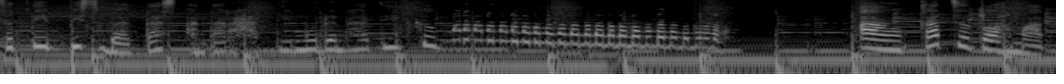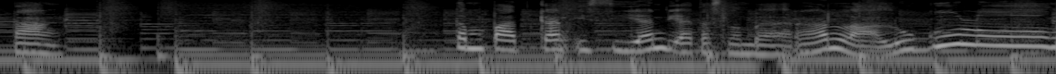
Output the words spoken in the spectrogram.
setipis batas antara hatimu dan hatiku. Angkat setelah matang. Tempatkan isian di atas lembaran lalu gulung.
